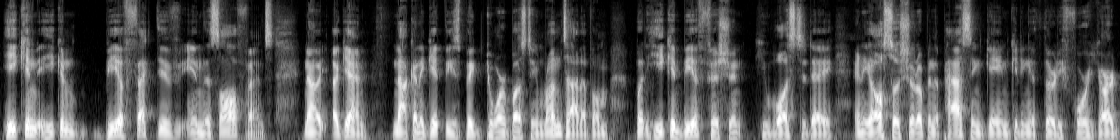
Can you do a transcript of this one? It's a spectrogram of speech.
he can he can be effective in this offense. Now again, not going to get these big door busting runs out of him, but he can be efficient. He was today, and he also showed up in the passing game, getting a 34 yard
